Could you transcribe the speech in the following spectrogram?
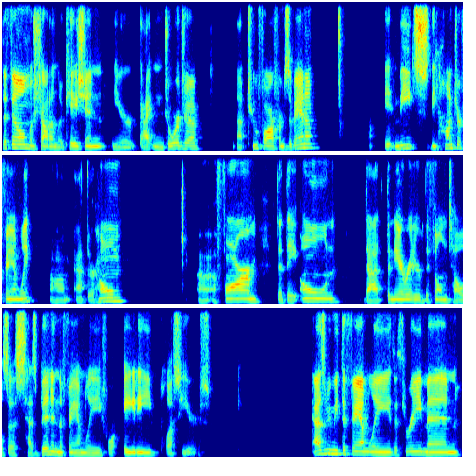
The film was shot on location near Guyton, Georgia, not too far from Savannah. It meets the Hunter family um, at their home, uh, a farm that they own that the narrator of the film tells us has been in the family for 80 plus years. As we meet the family, the three men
